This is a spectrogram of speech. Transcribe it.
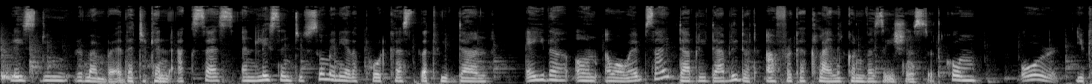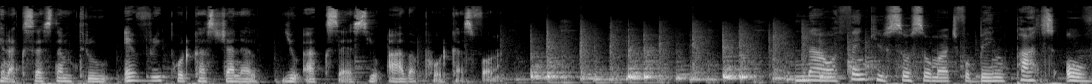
Please do remember that you can access and listen to so many other podcasts that we've done either on our website www.africaclimateconversations.com or you can access them through every podcast channel you access your other podcast from. Now, thank you so, so much for being part of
